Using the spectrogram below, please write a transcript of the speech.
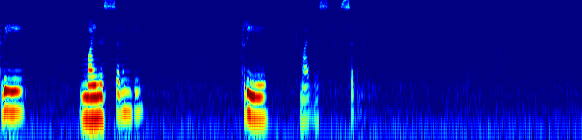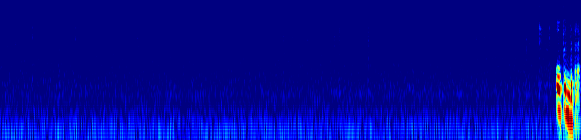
3a minus 7b 3a minus open the bracket.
